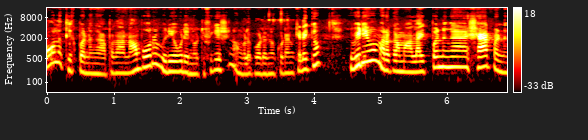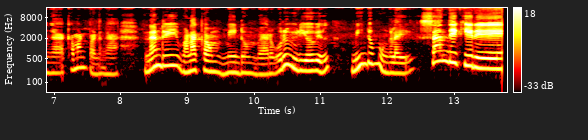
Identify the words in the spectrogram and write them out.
ஆலை கிளிக் பண்ணுங்கள் அப்போ தான் நான் போகிற வீடியோவுடைய நோட்டிஃபிகேஷன் உங்களுக்கு உடனுக்குடன் கிடைக்கும். வீடியோவை மறக்காமல் லைக் பண்ணுங்கள் ஷேர் பண்ணுங்கள் கமெண்ட் பண்ணுங்கள் நன்றி வணக்கம். மீண்டும் வேறு ஒரு வீடியோவில் மீண்டும் உங்களை சந்திக்கிறேன்.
